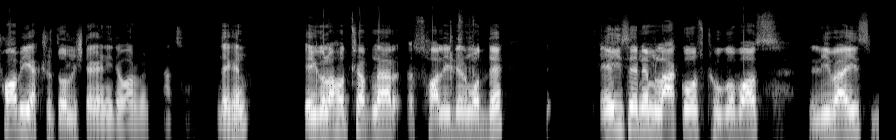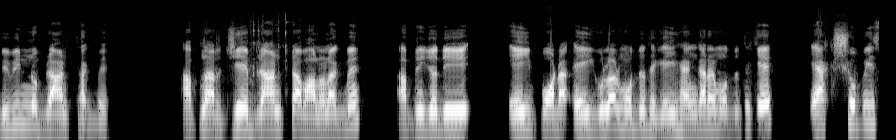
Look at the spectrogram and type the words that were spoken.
সবই একশো চল্লিশ টাকায় নিতে পারবেন। আচ্ছা। দেখেন এইগুলো হচ্ছে আপনার সলিডের মধ্যে H and M Lacoste Hugo Boss Levi's বিভিন্ন ব্র্যান্ড থাকবে। আপনার যে ব্র্যান্ডটা ভালো লাগবে আপনি যদি এই প্রোডাক্ট এইগুলোর মধ্যে থেকে এই হ্যাঙ্গারের মধ্যে থেকে একশো পিস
